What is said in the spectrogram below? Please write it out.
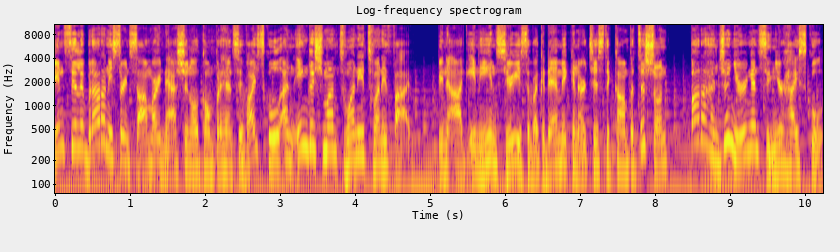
Gincelebraran Eastern Samar National Comprehensive High School ang English Month 2025. Pinaag ini in series of academic and artistic competition para han junior and senior high school.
